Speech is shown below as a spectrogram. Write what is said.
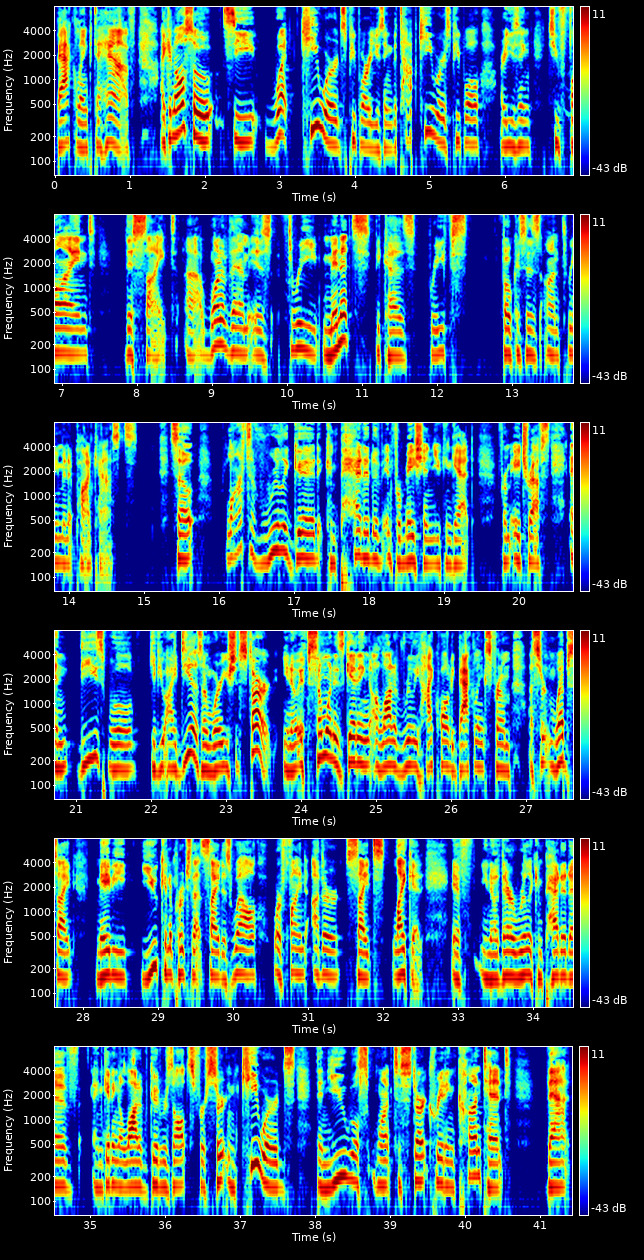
backlink to have. I can also see what keywords people are using, the top keywords people are using to find this site. Uh, one of them is three minutes because Briefs focuses on three minute podcasts. So lots of really good competitive information you can get from Ahrefs and these will give you ideas on where you should start. You know if someone is getting a lot of really high quality backlinks from a certain website maybe you can approach that site as well or find other sites like it. If you know they're really competitive and getting a lot of good results for certain keywords then you will want to start creating content that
